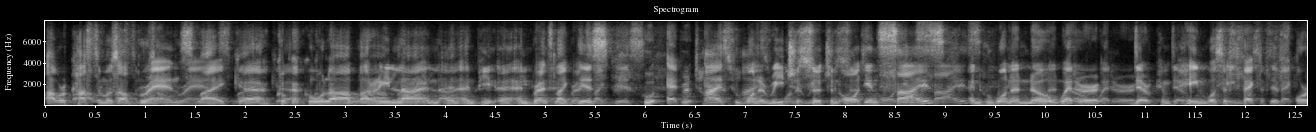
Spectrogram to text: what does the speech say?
our customers are brands like uh, Coca-Cola, Barilla, and, and, and, and brands like this who advertise, who want to reach a certain audience size size and who want to know whether their campaign was effective or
